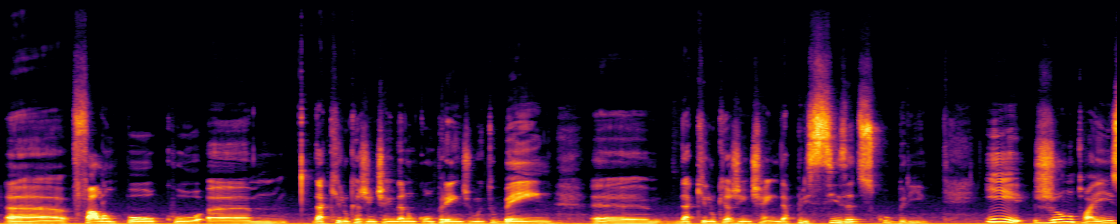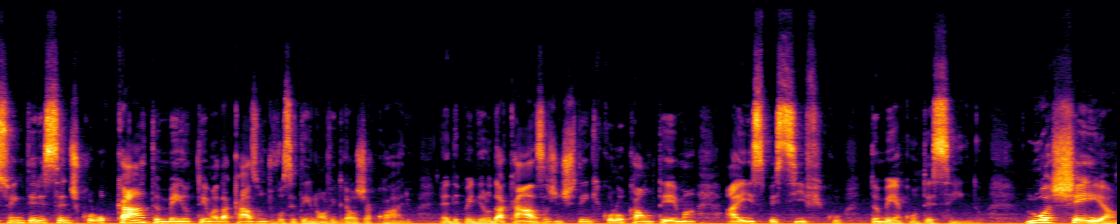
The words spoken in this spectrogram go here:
uh, fala um pouco um, daquilo que a gente ainda não compreende muito bem, é, daquilo que a gente ainda precisa descobrir. E junto a isso é interessante colocar também o tema da casa onde você tem 9 graus de aquário. Né? Dependendo da casa, a gente tem que colocar um tema aí específico também acontecendo. Lua cheia,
